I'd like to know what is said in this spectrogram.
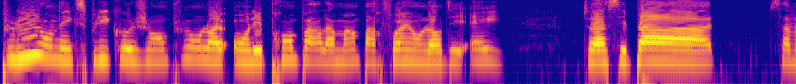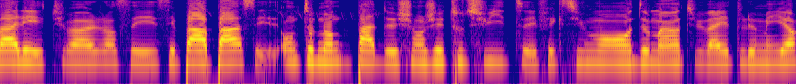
Plus on explique aux gens, plus on, les prend par la main parfois et on leur dit, hey, tu vois, c'est pas ça va aller, tu vois, genre c'est, pas à pas, c'est, on te demande pas de changer tout de suite, effectivement, demain tu vas être le meilleur.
